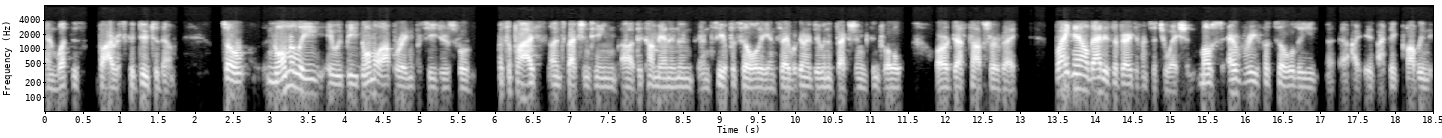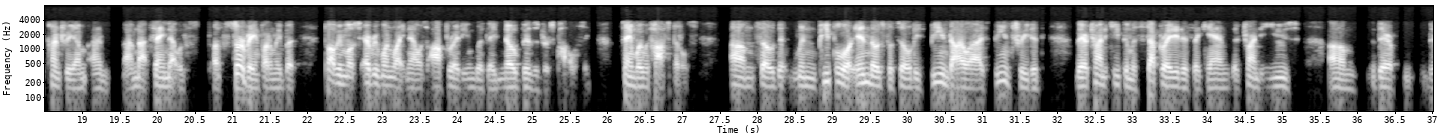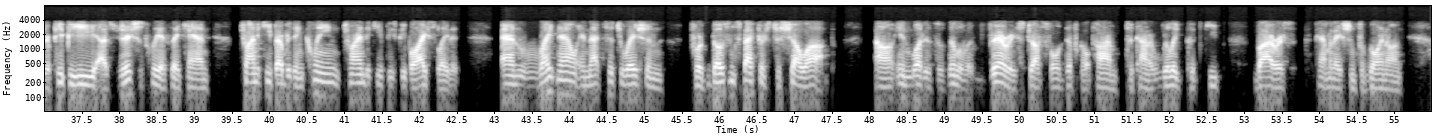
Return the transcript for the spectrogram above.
and what this virus could do to them. So normally it would be normal operating procedures for a surprise inspection team uh, to come in and, and see a facility and say we're going to do an infection control or a desktop survey. Right now, that is a very different situation. Most every facility, I, I think probably in the country, I'm, I'm, I'm not saying that with a survey in front of me, but probably most everyone right now is operating with a no visitors policy. Same way with hospitals. Um, so that when people are in those facilities being dialyzed, being treated, they're trying to keep them as separated as they can. They're trying to use um, their their PPE as judiciously as they can, trying to keep everything clean, trying to keep these people isolated. And right now, in that situation, for those inspectors to show up uh, in what is the middle of a very stressful, difficult time to kind of really could keep virus contamination from going on.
